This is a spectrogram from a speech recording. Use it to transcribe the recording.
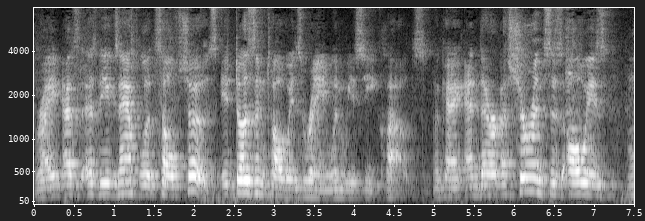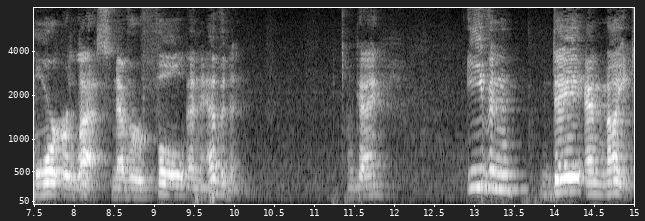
right? As, as the example itself shows, it doesn't always rain when we see clouds, okay? And their assurance is always more or less, never full and evident, okay? Even day and night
